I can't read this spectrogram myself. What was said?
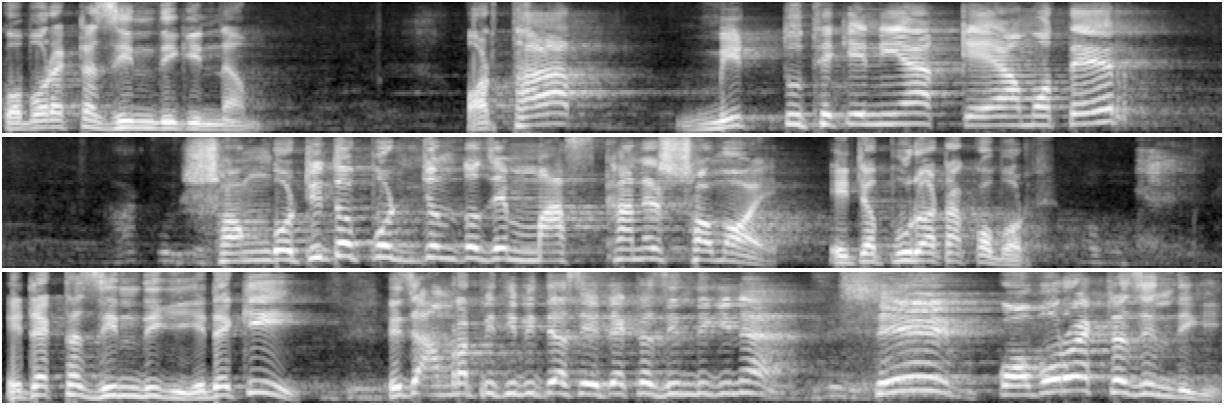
কবর একটা জিন্দিগির নাম। অর্থাৎ মৃত্যু থেকে নিয়ে কেয়ামতের সংগঠিত পর্যন্ত যে মাঝখানের সময় এটা পুরাটা কবর। এটা একটা জিন্দিগি। এটা কি? এই যে আমরা পৃথিবীতে আছি এটা একটা জিন্দিগি না? সেম কবরও একটা জিন্দিগি।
